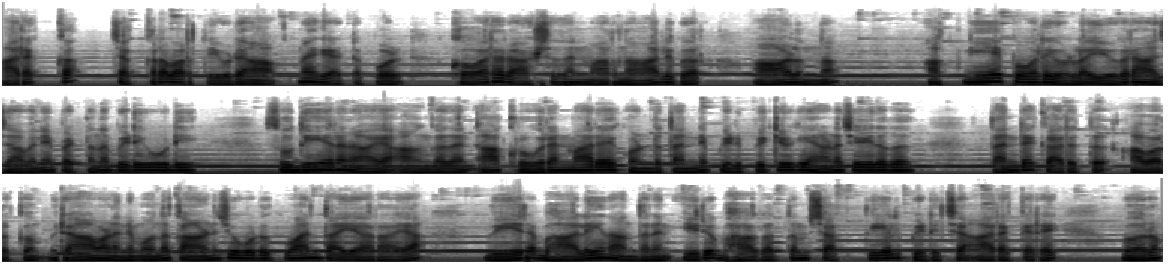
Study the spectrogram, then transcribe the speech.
അരക്ക ചക്രവർത്തിയുടെ ആജ്ഞ കേട്ടപ്പോൾ ഘോര രാക്ഷസന്മാർ നാലു പേർ ആളുന്ന അഗ്നിയെപ്പോലെയുള്ള യുവരാജാവിനെ പെട്ടെന്ന് പിടികൂടി. സുധീരനായ അങ്കദൻ ആ ക്രൂരന്മാരെ കൊണ്ട് തന്നെ പിടിപ്പിക്കുകയാണ് ചെയ്തത്. തന്റെ കരുത്ത് അവർക്കും രാവണനും ഒന്ന് കാണിച്ചു കൊടുക്കുവാൻ തയ്യാറായ വീരഭാലീനന്ദനൻ ഇരുഭാഗത്തും ശക്തിയിൽ പിടിച്ച അരക്കരെ വെറും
